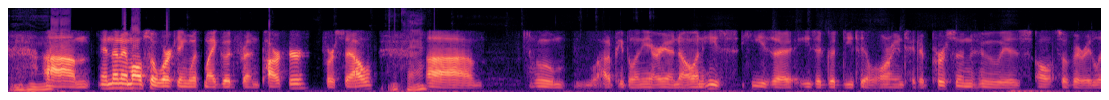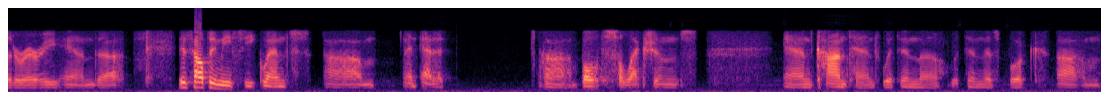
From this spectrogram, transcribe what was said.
Mm-hmm. Um, and then I'm also working with my good friend Parker Forsell, Okay. um, who a lot of people in the area know, and he's he's a he's a good detail oriented person who is also very literary and uh, is helping me sequence um, and edit uh, both selections and content within the within this book. Um,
